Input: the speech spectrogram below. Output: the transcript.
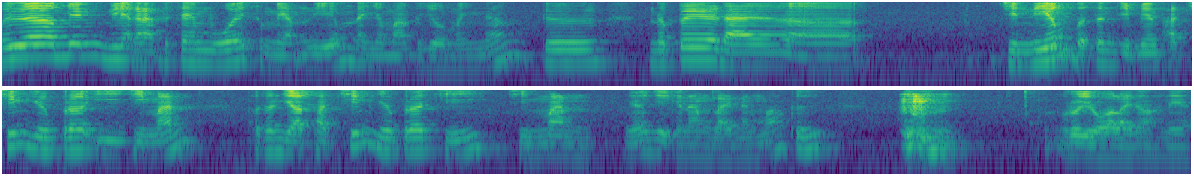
វាមានលក្ខណៈពិសេសមួយសម្រាប់នាមដែលខ្ញុំបានបញ្យល់មិញហ្នឹងគឺនៅពេលដែលជានាមបើសិនជាមានផាត់ឈីមយើងប្រើ e ជីម៉ាន់បើសិនជាអត់ផាត់ឈីមយើងប្រើ g ជីម៉ាន់ អញ្ចឹងនិយាយចំណាំកន្លែងហ្នឹងមកគឺរួចរាល់ហើយបងប្អូន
